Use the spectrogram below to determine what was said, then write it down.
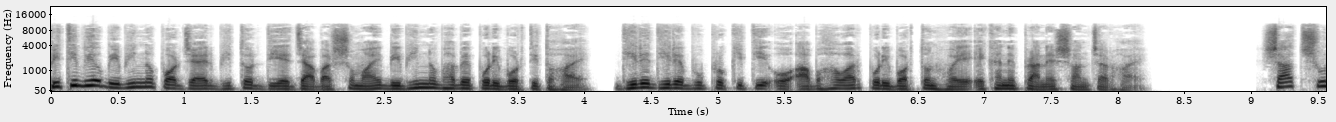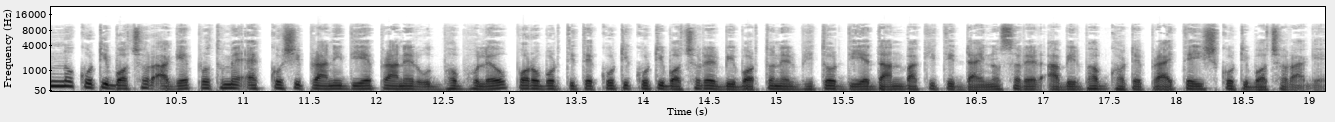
পৃথিবীও বিভিন্ন পর্যায়ের ভিতর দিয়ে যাবার সময় বিভিন্নভাবে পরিবর্তিত হয়। ধীরে ধীরে ভূপ্রকৃতি ও আবহাওয়ার পরিবর্তন হয়ে এখানে প্রাণের সঞ্চার হয়। সাত শূন্য কোটি বছর আগে প্রথমে এককোষী প্রাণী দিয়ে প্রাণের উদ্ভব হলেও পরবর্তীতে কোটি কোটি বছরের বিবর্তনের ভিতর দিয়ে দানবাকিতির ডাইনোসরের আবির্ভাব ঘটে প্রায় তেইশ কোটি বছর আগে।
